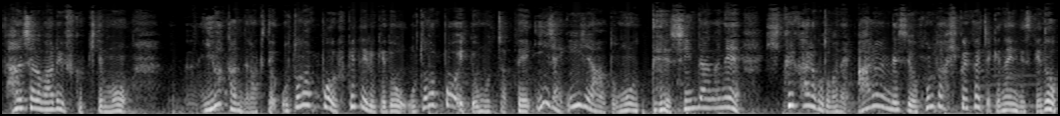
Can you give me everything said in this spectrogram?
反射が悪い服着ても、違和感じゃなくて大人っぽい、老けてるけど大人っぽいって思っちゃって、いいじゃん、いいじゃんと思って 診断がね、ひっくり返ることがね、あるんですよ。本当はひっくり返っちゃいけないんですけど、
